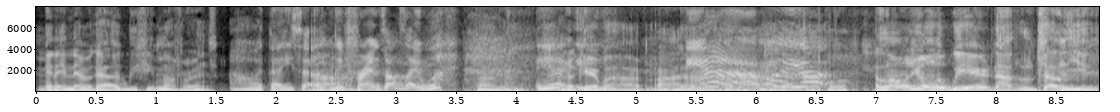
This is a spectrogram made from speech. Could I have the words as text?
Men ain't never got ugly female friends. Oh, I thought you said ugly friends. I was like, what? You Yeah, don't care about how. how- Yeah, I oh my got a God. couple. As long as you don't look weird, I'm telling you,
